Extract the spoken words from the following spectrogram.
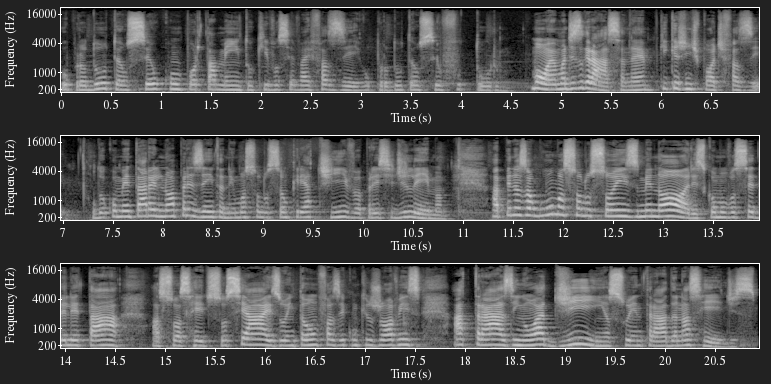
O produto é o seu comportamento, o que você vai fazer. O produto é o seu futuro. Bom, é uma desgraça, né? O que, a gente pode fazer? O documentário ele não apresenta nenhuma solução criativa para esse dilema. Apenas algumas soluções menores, como você deletar as suas redes sociais ou então fazer com que os jovens atrasem ou adiem a sua entrada nas redes.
